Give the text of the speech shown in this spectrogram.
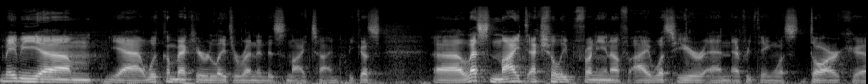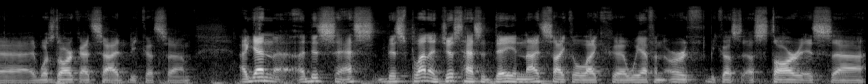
maybe, um, yeah, we'll come back here later when it is nighttime because uh, last night, actually, funny enough, I was here and everything was dark. Uh, it was dark outside because, um, again, uh, this has this planet just has a day and night cycle like uh, we have on Earth because a star is uh,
